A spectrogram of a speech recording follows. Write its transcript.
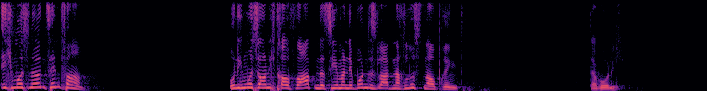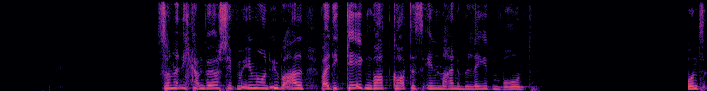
Ich muss nirgends hinfahren. Und ich muss auch nicht darauf warten, dass jemand den Bundesladen nach Lustenau bringt. Da wohne ich. Sondern ich kann worshipen immer und überall, weil die Gegenwart Gottes in meinem Leben wohnt. Und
